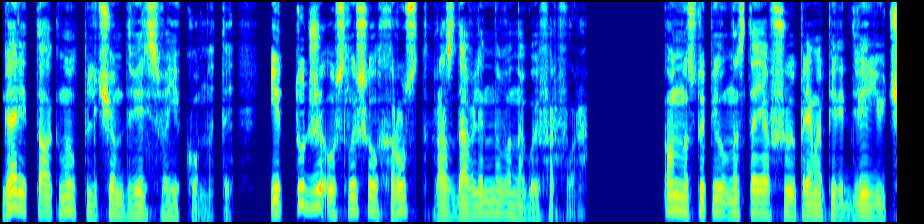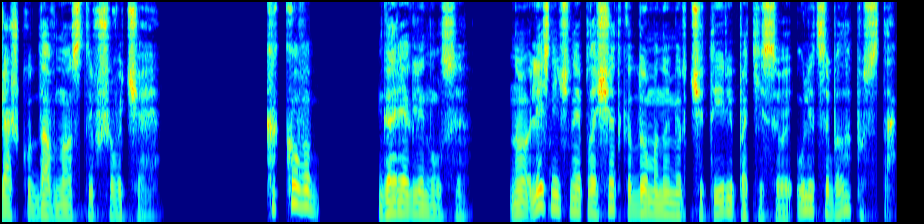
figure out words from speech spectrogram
Гарри толкнул плечом дверь своей комнаты и тут же услышал хруст раздавленного ногой фарфора. Он наступил на стоявшую прямо перед дверью чашку давно остывшего чая. «Какого...» — Гарри оглянулся но лестничная площадка дома номер 4 по Тисовой улице была пуста.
